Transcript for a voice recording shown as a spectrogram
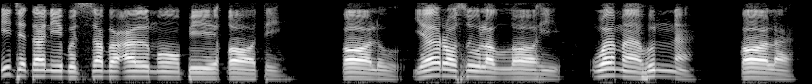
Ijtanibus sab'al mubiqati Qalu ya Rasulullah wa ma hunna qala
